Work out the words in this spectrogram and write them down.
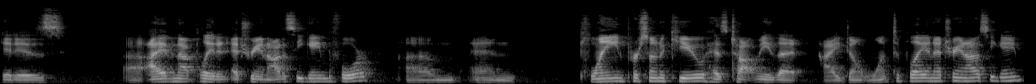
it is. Uh, I have not played an Etrian Odyssey game before, um, and playing Persona Q has taught me that I don't want to play an Etrian Odyssey game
